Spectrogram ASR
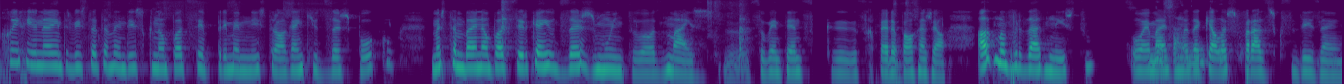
Rui Rio na entrevista também diz que não pode ser primeiro-ministro alguém que o deseje pouco, mas também não pode ser quem o deseje muito ou demais. Subentende-se que se refere a Paulo Rangel. Há alguma verdade nisto? Ou é mais sei, uma daquelas frases que se dizem?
